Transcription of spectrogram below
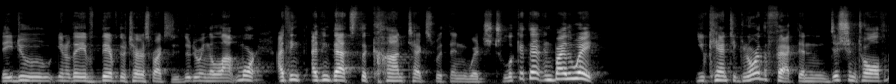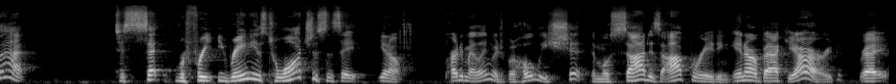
they do you know they have they have their terrorist proxies they're doing a lot more i think i think that's the context within which to look at that and by the way you can't ignore the fact that in addition to all of that, to set for Iranians to watch this and say, you know, pardon my language, but holy shit, the Mossad is operating in our backyard, right?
